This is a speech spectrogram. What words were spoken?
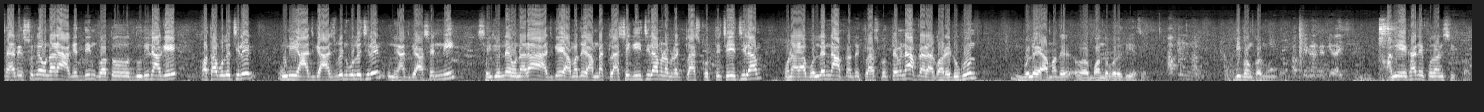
স্যারের সঙ্গে ওনারা আগের দিন গত দুদিন আগে কথা বলেছিলেন। উনি আজকে আসবেন বলেছিলেন উনি আজকে আসেননি। সেই জন্য ওনারা আজকে আমাদের আমরা ক্লাসে গিয়েছিলাম আমরা ক্লাস করতে চেয়েছিলাম। ওনারা বললেন না আপনাদের ক্লাস করতে হবে না আপনারা ঘরে ঢুকুন। বলে আমাদের বন্ধ করে দিয়েছেন। আপনার নাম? দীপঙ্কর দায়িত্ব আমি এখানে প্রধান শিক্ষক।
